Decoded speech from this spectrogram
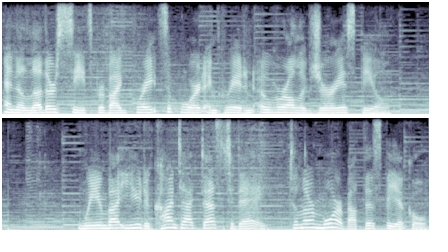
and the leather seats provide great support and create an overall luxurious feel. We invite you to contact us today to learn more about this vehicle.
